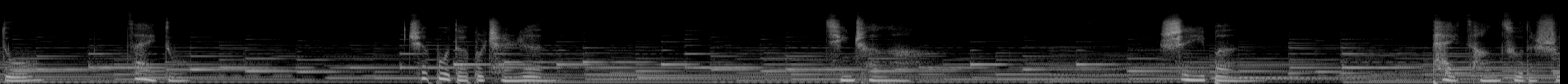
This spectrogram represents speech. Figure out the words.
读再读，却不得不承认，青春啊，是一本太仓促的书。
